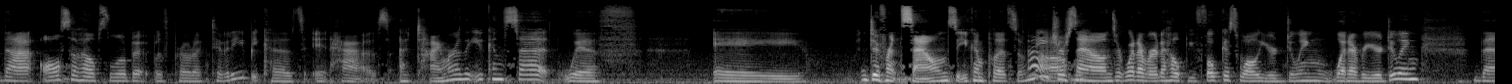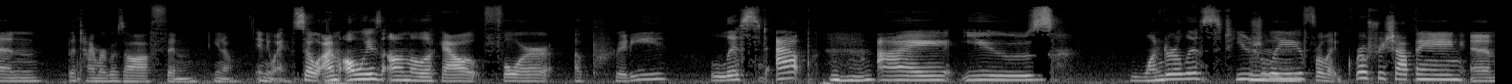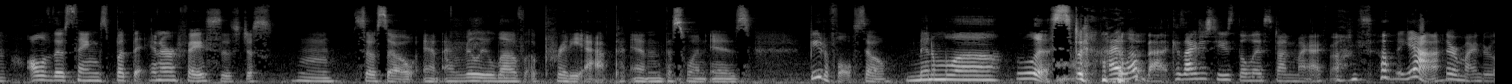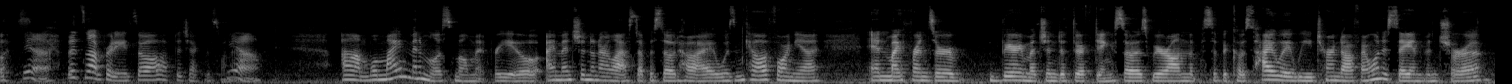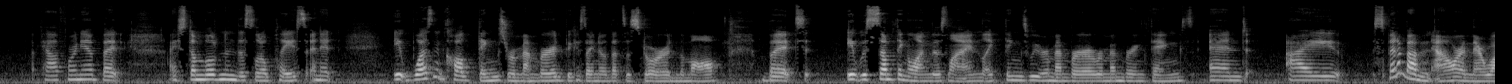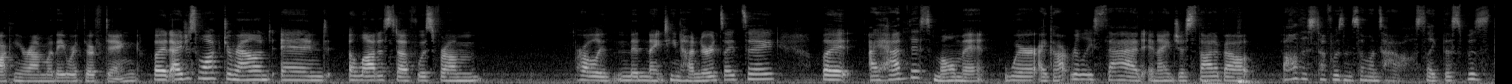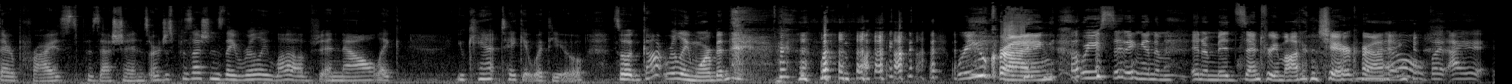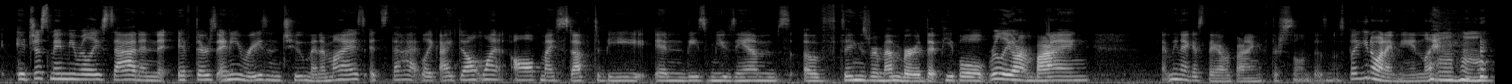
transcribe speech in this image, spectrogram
that also helps a little bit with productivity because it has a timer that you can set with a different sounds that you can put so nature oh. sounds or whatever to help you focus while you're doing whatever you're doing then the timer goes off and you know anyway. So i'm always on the lookout for a pretty list app. Mm-hmm. I use Wunderlist usually for like grocery shopping and all of those things, but the interface is just hmm, so so. And I really love a pretty app, and this one is beautiful. So minimalist. I love that because I just use the list on my iPhone. So yeah, the reminder list. Yeah. But it's not pretty, so I'll have to check this one out. yeah. Um, well, my minimalist moment for you, I mentioned in our last episode how I was in California and my friends are very much into thrifting. So as we were on the Pacific Coast Highway, we turned off, I want to say in Ventura, California, but I stumbled into this little place and it it wasn't called Things Remembered because I know that's a store in the mall, but it was something along those lines, like things we remember, remembering things. And I spent about an hour in there walking around where they were thrifting. But I just walked around and a lot of stuff was from probably mid 1900s, I'd say. But I had this moment where I got really sad and I just thought about all this stuff was in someone's house. Like this was their prized possessions or just possessions they really loved. And now, like, you can't take it with you. So it got really morbid there. Were you crying? Were you sitting in a in a mid century modern chair crying? No, but I it just made me really sad and if there's any reason to minimize, it's that. Like I don't want all of my stuff to be in these museums of things remembered that people really aren't buying. I mean, I guess they are buying if they're still in business, but you know what I mean. Like mm-hmm.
